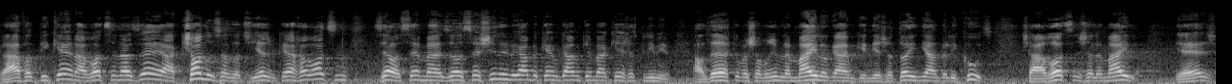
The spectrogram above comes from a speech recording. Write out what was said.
ואף על פי כן הרוצן הזה, הקשונוס הזאת שיש בכרך הרוצן, זה עושה, זה עושה שינוי וגם כן, גם כן בככס פנימיים. על דרך כמו שאומרים למיילו גם כן, יש אותו עניין בליכוץ, שהרוצן של למיילו, יש,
